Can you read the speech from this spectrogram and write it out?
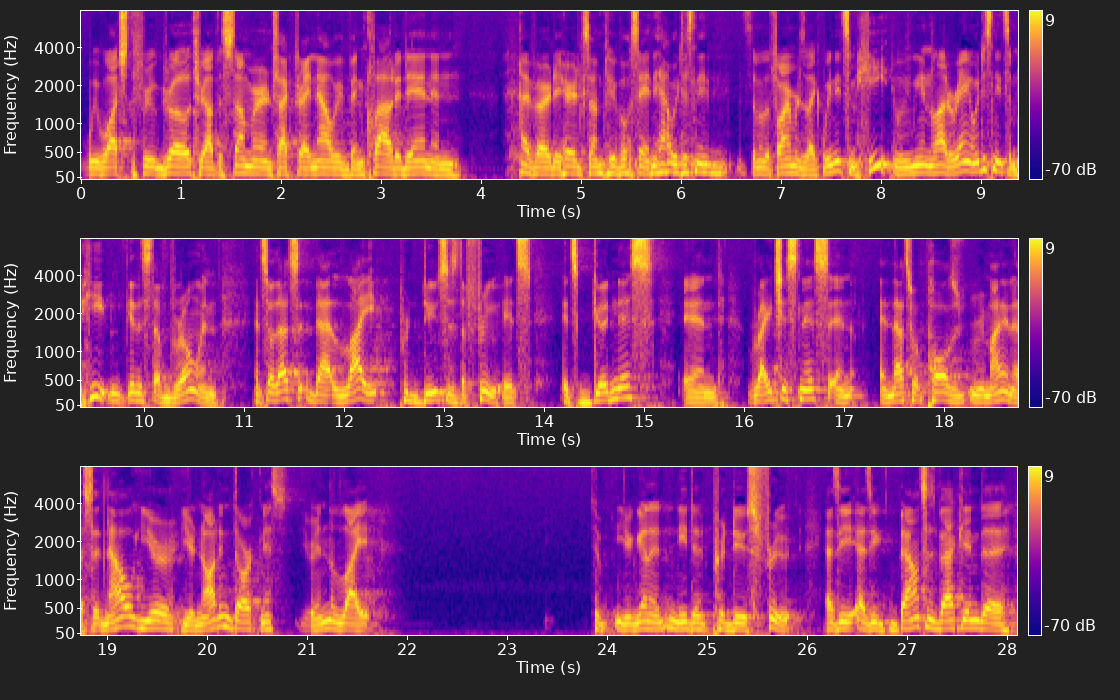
we watch the fruit grow throughout the summer. In fact, right now we've been clouded in, and I've already heard some people saying, yeah, we just need, some of the farmers like, we need some heat. We've getting a lot of rain. We just need some heat get this stuff growing. And so that's, that light produces the fruit. It's, it's goodness and righteousness. And, and that's what Paul's reminding us that now you're, you're not in darkness, you're in the light to, you're going to need to produce fruit. As he, as he bounces back into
